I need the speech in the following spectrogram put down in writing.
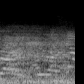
right, you're right.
